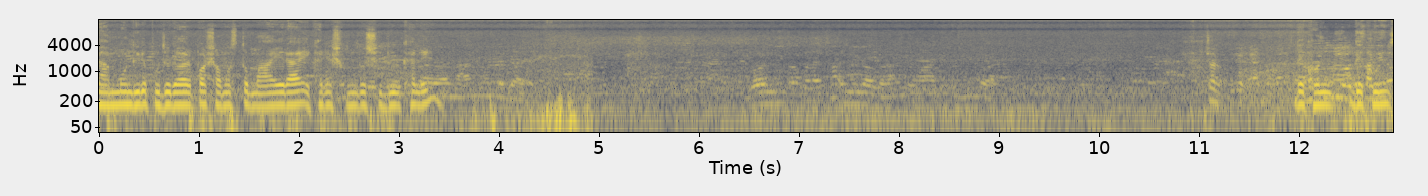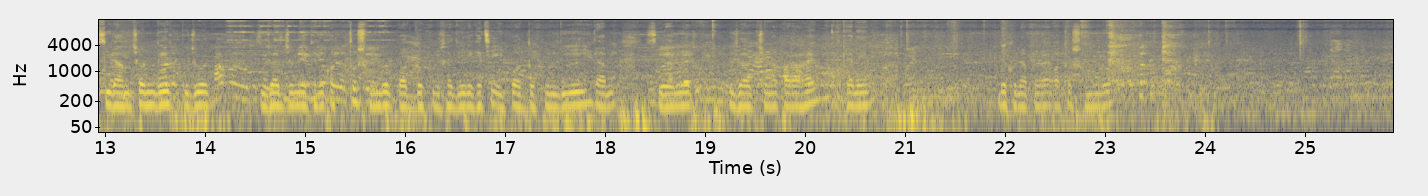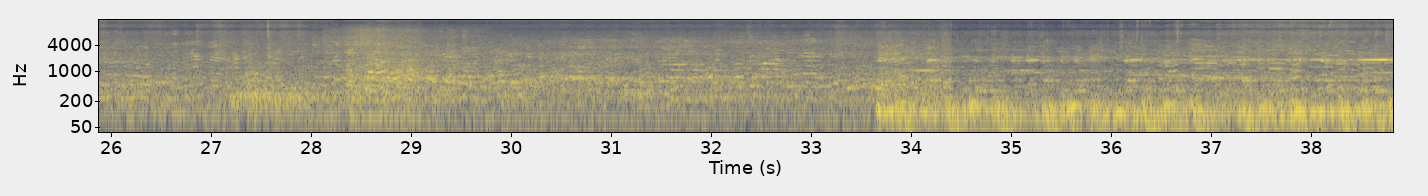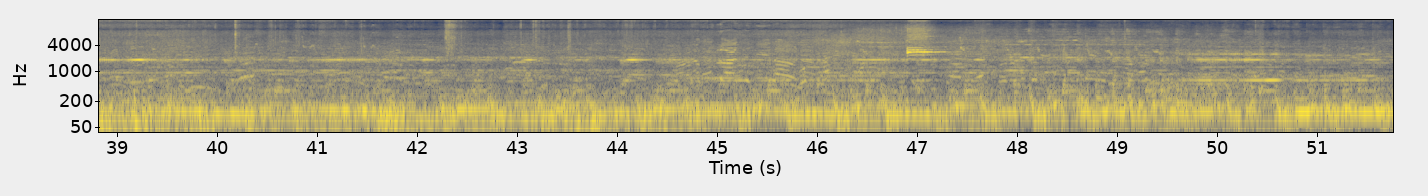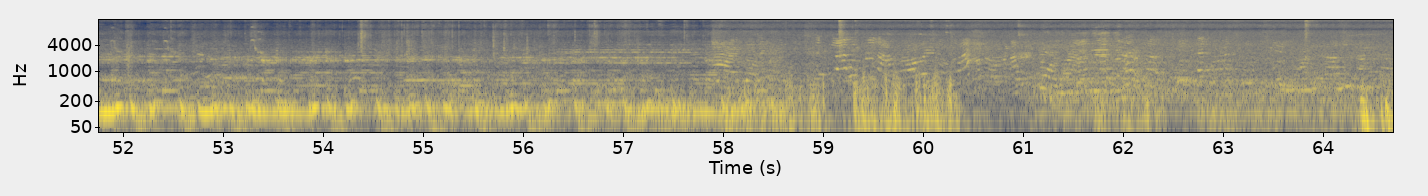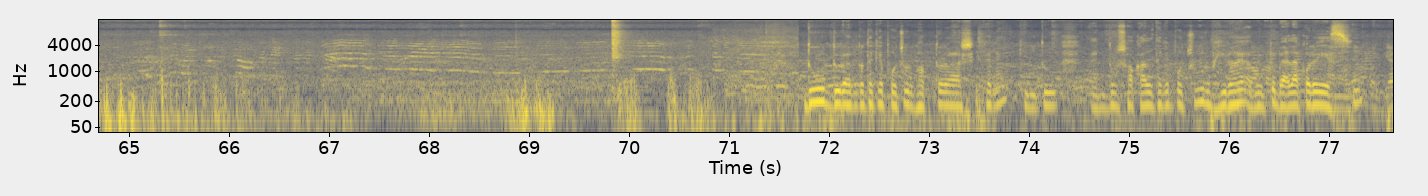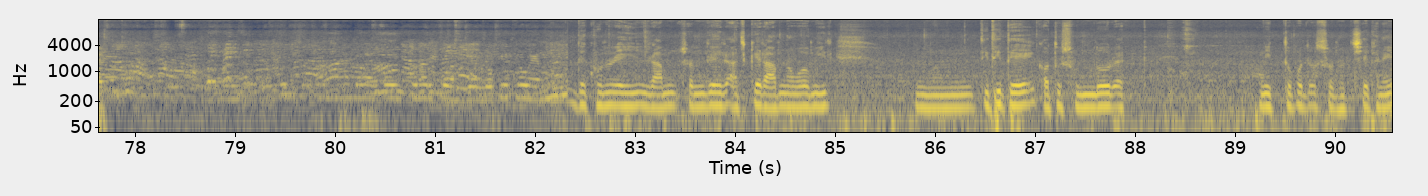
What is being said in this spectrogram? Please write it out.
রাম মন্দিরে পুজো দেওয়ার পর সমস্ত মায়েরা এখানে সুন্দর সিঁদুর খেলে। দেখুন দেখুন শ্রীরামচন্দ্রের পুজোর পূজার জন্য এখানে কত সুন্দর পদ্ম ফুল সাজিয়ে রেখেছে। এই পদ্ম ফুল দিয়েই রাম শ্রীরামের পূজা অর্চনা করা হয়। এখানে দেখুন আপনারা কত সুন্দর। দূর দূরান্ত থেকে প্রচুর ভক্তরা আসে এখানে, কিন্তু একদম সকাল থেকে প্রচুর ভিড় হয়। আমি একটু বেলা করে এসেছি। দেখুন, এই রামচন্দ্রের আজকে রামনবমীর তিথিতে কত সুন্দর এক নৃত্য প্রদর্শন হচ্ছে এখানে।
